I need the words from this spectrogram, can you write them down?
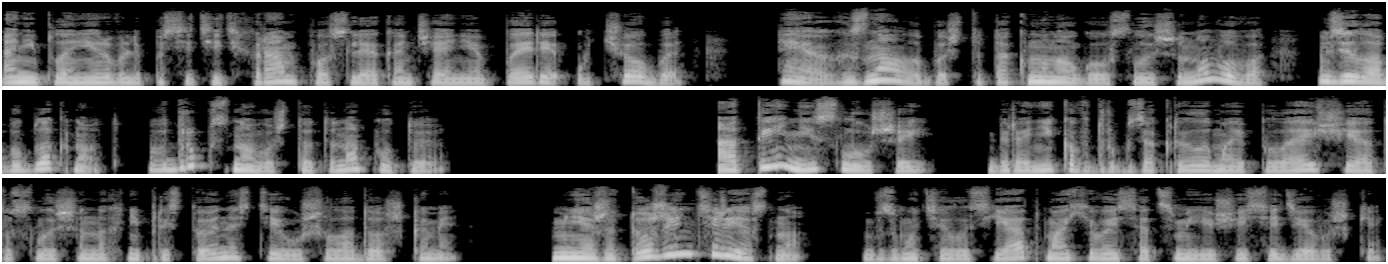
Они планировали посетить храм после окончания Перри учебы. Эх, знала бы, что так много услышу нового, взяла бы блокнот. Вдруг снова что-то напутаю. «А ты не слушай», Вероника вдруг закрыла мои пылающие от услышанных непристойностей уши ладошками. «Мне же тоже интересно», — взмутилась я, отмахиваясь от смеющейся девушки.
